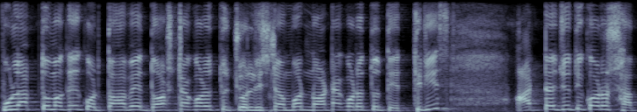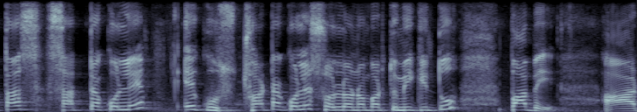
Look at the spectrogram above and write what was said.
পুল আপ তোমাকে করতে হবে, দশটা করো তো চল্লিশ নম্বর, নটা করো তো তেত্রিশ, আটটা যদি করো সাতাশ, সাতটা করলে একুশ, ছটা করলে ষোলো নম্বর তুমি কিন্তু পাবে। আর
